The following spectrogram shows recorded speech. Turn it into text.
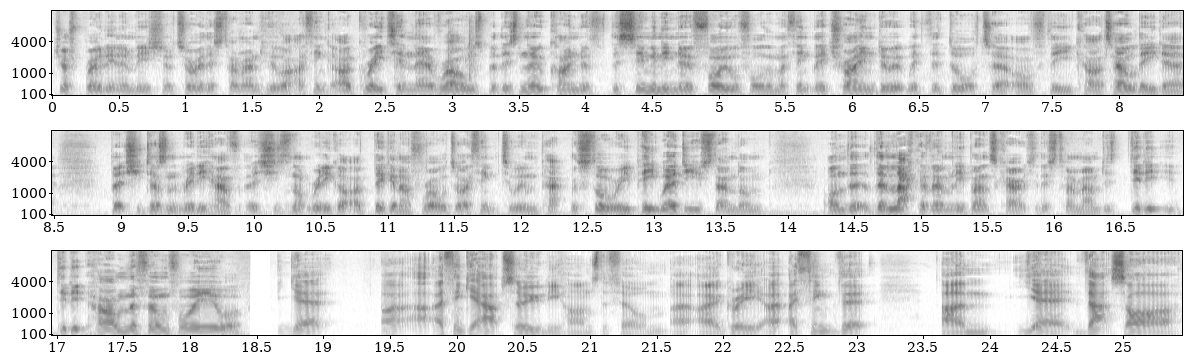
Josh Brolin and Benicio del this time around, who I think are great in their roles, but there's no kind of there's seemingly no foil for them. I think they try and do it with the daughter of the cartel leader, but she doesn't really have she's not really got a big enough role to I think to impact the story. Pete, where do you stand on on the the lack of Emily Blunt's character this time around? Did it did it harm the film for you or? Yeah, I, I think it absolutely harms the film. I, I agree. I, I, think that, um, yeah, that's our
